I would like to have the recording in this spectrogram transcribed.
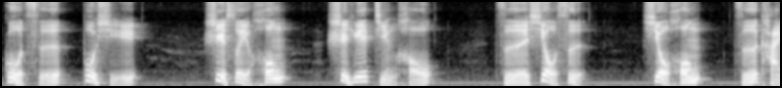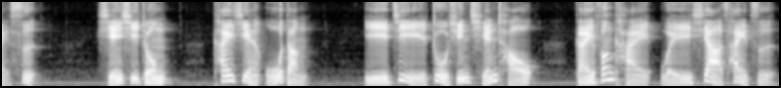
故辞不许。是岁薨，是曰景侯，子秀嗣，秀薨，子凯嗣，咸熙中。开建五等，以继驻勋前朝，改封凯为下蔡字。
